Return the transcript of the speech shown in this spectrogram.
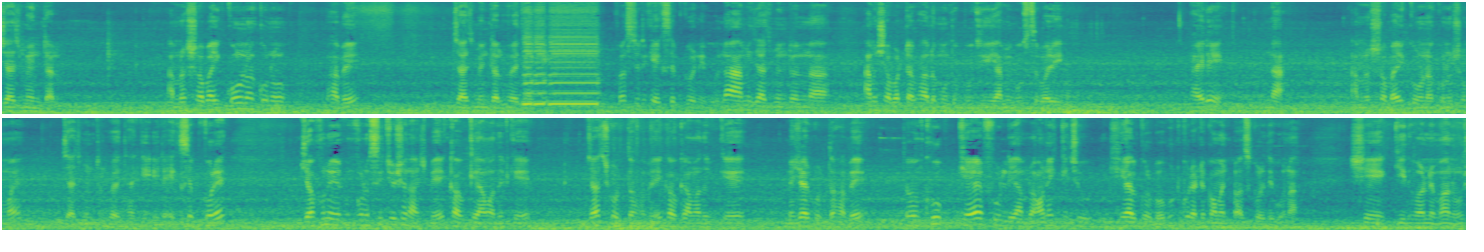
জাজমেন্টাল আমরা সবাই কোনো না কোনোভাবে জাজমেন্টাল হয়ে থাকি। ফার্স্ট এটাকে অ্যাকসেপ্ট করে নিব। না, আমি জাজমেন্টাল না, আমি সবারটা ভালো মতো বুঝি, আমি বুঝতে পারি। ভাইরে, না। আমরা সবাই কোনো না কোনো সময় জাজমেন্টাল হয়ে থাকি। এটা অ্যাকসেপ্ট করে যখন এরকম কোনো সিচুয়েশন আসবে, কাউকে আমাদেরকে জাজ করতে হবে, কাউকে আমাদেরকে মেজার করতে হবে, তখন খুব কেয়ারফুললি আমরা অনেক কিছু খেয়াল করব। হুট করে একটা কমেন্ট পাস করে দেবো না। সে কী ধরনের মানুষ?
